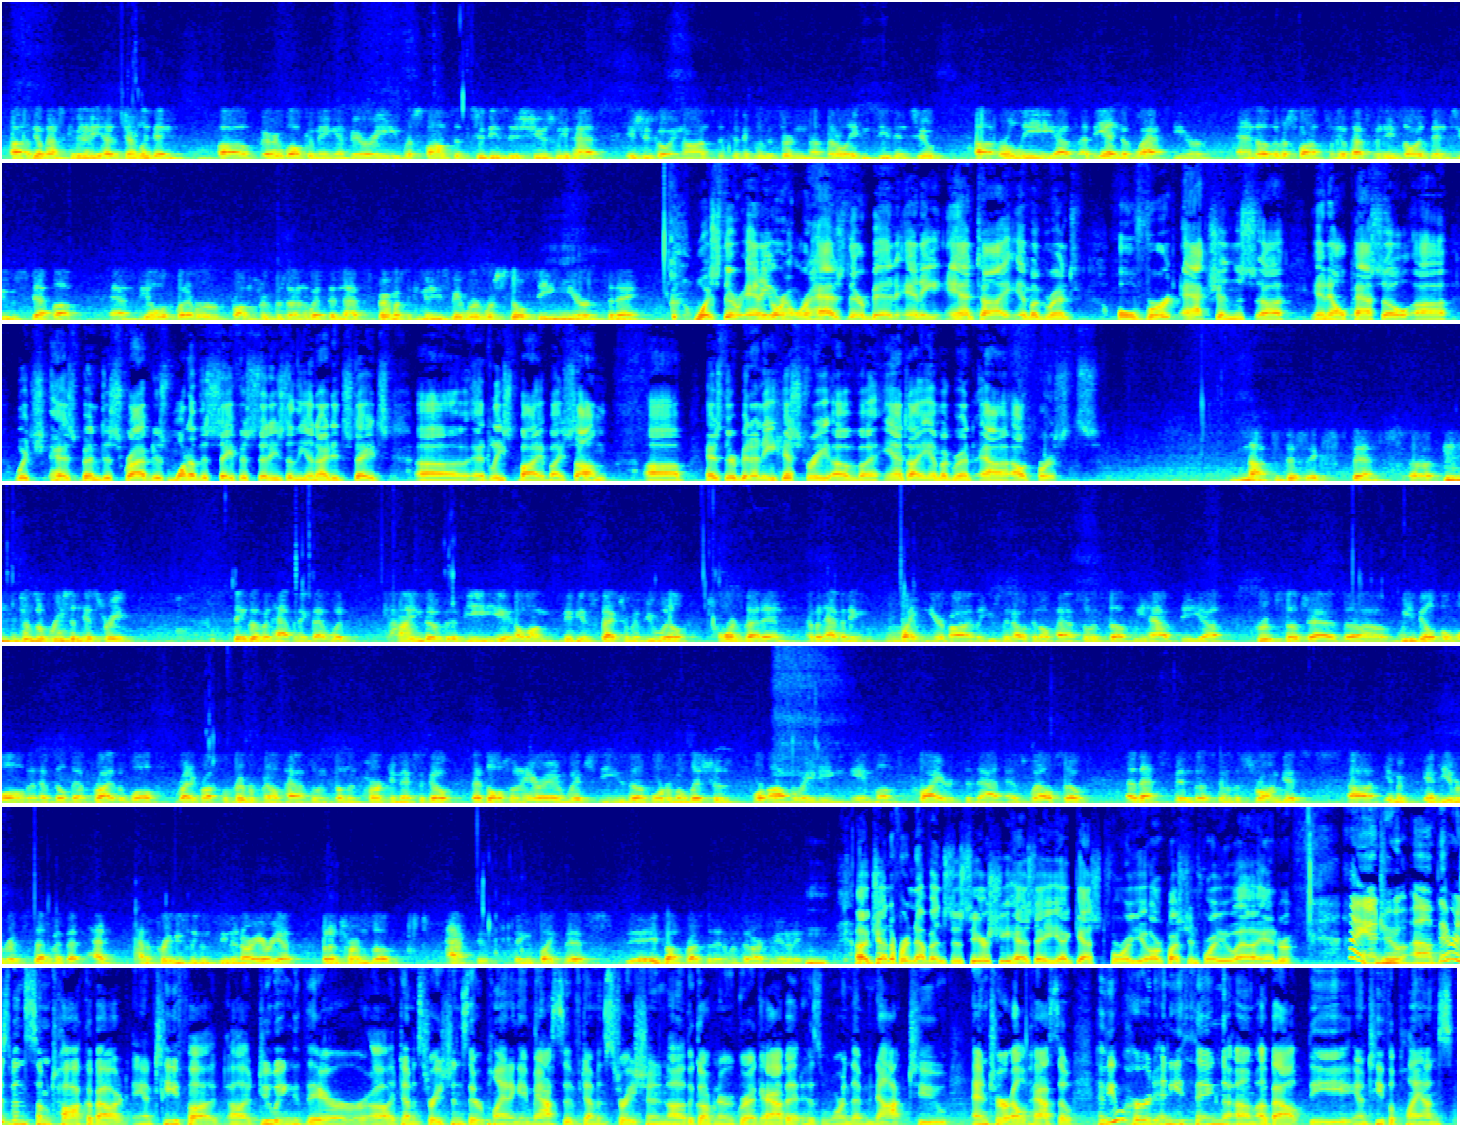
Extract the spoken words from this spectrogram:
Uh, the El Paso community has generally been uh, very welcoming and very responsive to these issues. We've had issues going on specifically with certain uh, federal agencies into uh, early uh, at the end of last year, and uh, the response from the Paso community has always been to step up and deal with whatever problems we're presented with, and that's very much the community spirit we're, we're still seeing here today. Was there any, or, or has there been any anti-immigrant overt actions uh, in El Paso? Which has been described as one of the safest cities in the United States, uh, at least by, by some. Uh, has there been any history of uh, anti immigrant uh, outbursts? Not to this extent. Uh, in terms of recent history, things have been happening that would kind of be along maybe a spectrum, if you will, towards that end, have been happening right nearby, but usually not within El Paso itself. We have the uh, groups such as uh, We Build the Wall that have built that private wall right across the river from El Paso in Sunland Park, New Mexico. That's also an area in which these uh, border militias were operating in months prior to that as well. So uh, that's been the, kind of the strongest uh, anti-immigrant sentiment that had kind of previously been seen in our area. But in terms of active things like this, it's unprecedented within our community. Mm. Uh, Jennifer Nevins is here. She has a, a, guest for you or question for you, uh, Andrew. Hi, Andrew. Mm-hmm. Um, there has been some talk about Antifa uh, doing their uh, demonstrations. They're planning a massive demonstration. Uh, the governor, Greg Abbott, has warned them not to enter El Paso. Have you heard anything um, about the Antifa plans?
